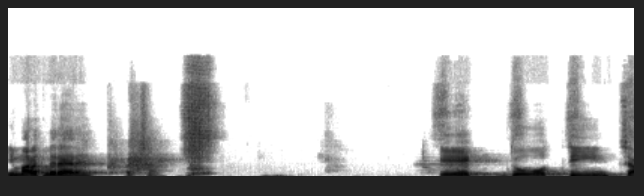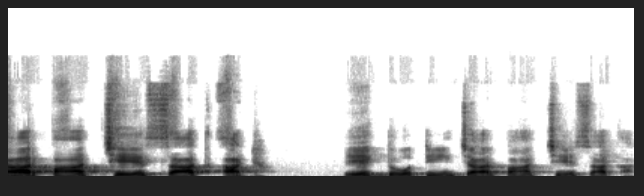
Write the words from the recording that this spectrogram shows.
इमारत में रह रहे हैं? अच्छा। एक, दो, तीन, चार, पाँच छ सात, आठ। एक, दो, तीन, चार, पाँच छ सात, आठ।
